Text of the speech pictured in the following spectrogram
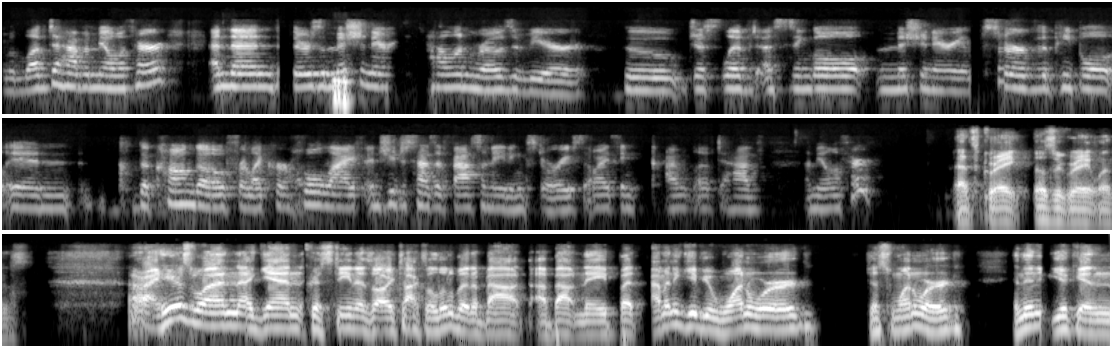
i would love to have a meal with her and then there's a missionary helen roseveare who just lived a single missionary, served the people in the Congo for like her whole life. And she just has a fascinating story. So I think I would love to have a meal with her. That's great. Those are great ones. All right, here's one. Again, Christina's already talked a little bit about about Nate, but I'm going to give you one word, just one word, and then you can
